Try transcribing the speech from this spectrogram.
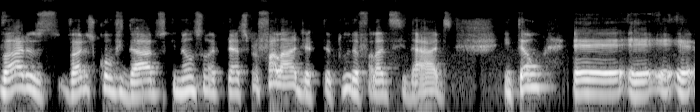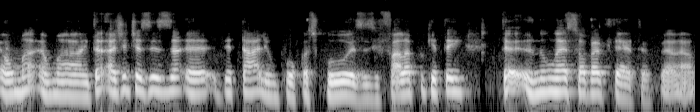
vários, vários convidados que não são arquitetos para falar de arquitetura, falar de cidades. Então, é, é, é, é uma, é uma, então, a gente às vezes é, detalha um pouco as coisas e fala porque tem não é só para arquiteto, é,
